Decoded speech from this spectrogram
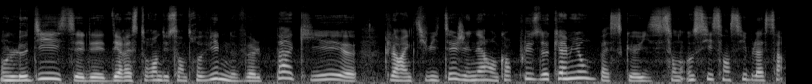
on le dit, c'est des restaurants du centre-ville ne veulent pas qu'il euh, que leur activité génère encore plus de camions parce qu'ils sont aussi sensibles à ça.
